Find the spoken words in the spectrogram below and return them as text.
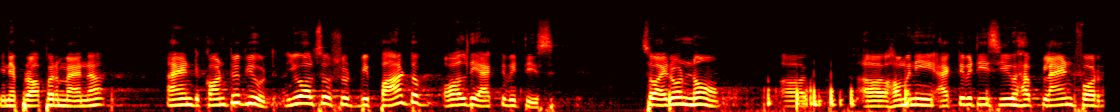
in a proper manner and contribute. You also should be part of all the activities. So I don't know uh, uh, how many activities you have planned for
